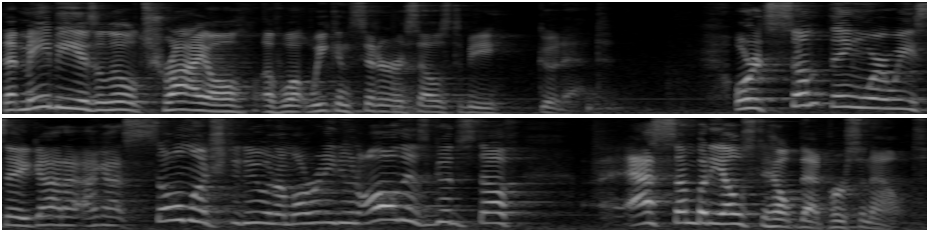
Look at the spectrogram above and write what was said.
That maybe is a little trial of what we consider ourselves to be good at. Or it's something where we say, God, I, got so much to do and I'm already doing all this good stuff. ask somebody else to help that person out.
